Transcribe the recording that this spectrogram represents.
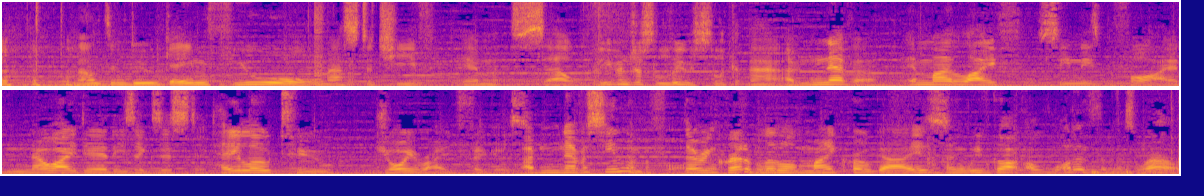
Mountain Dew Game Fuel, Master Chief himself. But even just loose, look at that. I've never in my life seen these before. I had no idea these existed. Halo 2 Joyride figures. I've never seen them before. They're incredible. Little micro guys, and we've got a lot of them as well.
